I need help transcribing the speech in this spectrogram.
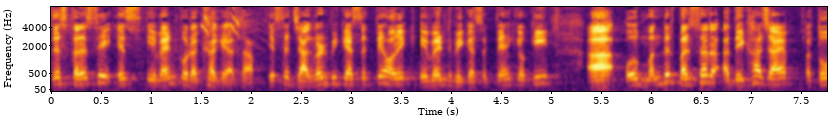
जिस तरह से इस इवेंट को रखा गया था इसे जागरण भी कह सकते हैं और एक इवेंट भी कह सकते हैं क्योंकि वो मंदिर परिसर देखा जाए तो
